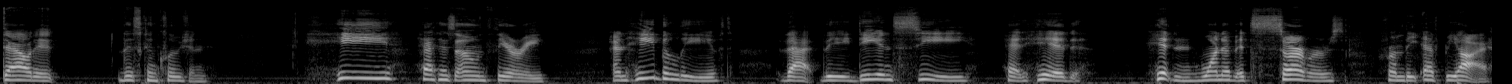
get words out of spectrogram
doubted this conclusion. He had his own theory, and he believed that the DNC had hid hidden one of its servers from the FBI.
